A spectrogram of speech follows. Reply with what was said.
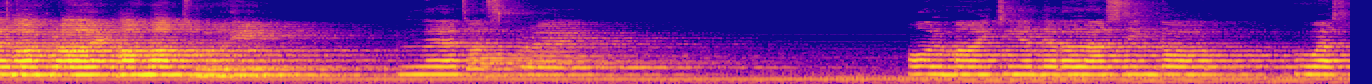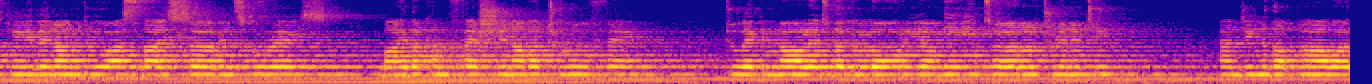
let our cry come unto thee. Let us pray. Almighty and everlasting God, who hast given unto us thy servants grace by the confession of a true faith, to acknowledge the glory of the eternal Trinity, and in the power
